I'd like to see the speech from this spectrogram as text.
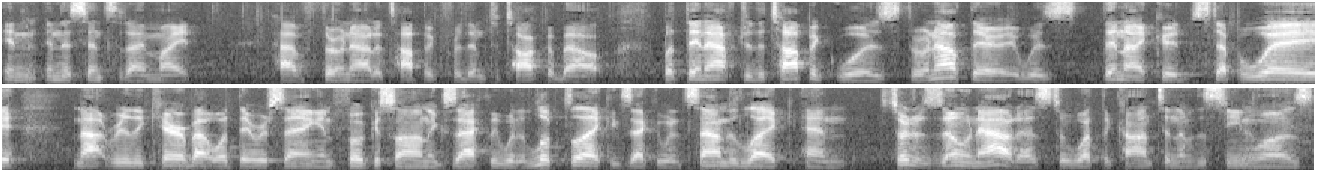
in, in the sense that I might have thrown out a topic for them to talk about. But then after the topic was thrown out there, it was then I could step away, not really care about what they were saying, and focus on exactly what it looked like, exactly what it sounded like, and sort of zone out as to what the content of the scene was,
